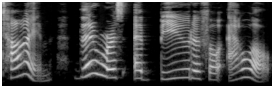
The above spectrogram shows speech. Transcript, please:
time, there was a beautiful owl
